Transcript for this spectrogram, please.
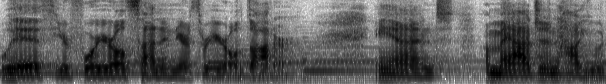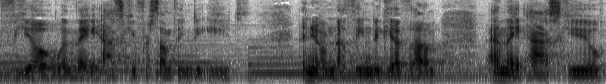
with your four year old son and your three year old daughter. And imagine how you would feel when they ask you for something to eat and you have nothing to give them, and they ask you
